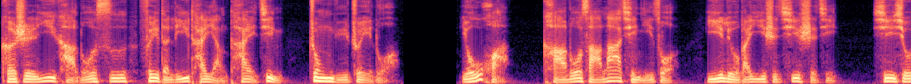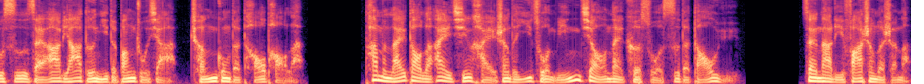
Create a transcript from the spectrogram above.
可是伊卡罗斯飞得离太阳太近，终于坠落。油画卡罗萨拉切尼作，一六百一十七世纪，西修斯在阿里阿德尼的帮助下成功的逃跑了。他们来到了爱琴海上的一座名叫奈克索斯的岛屿，在那里发生了什么？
